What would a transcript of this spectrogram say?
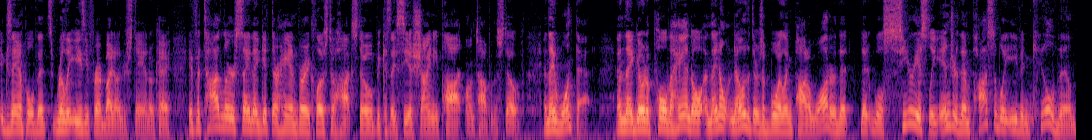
example that's really easy for everybody to understand, okay? If a toddler, say they get their hand very close to a hot stove because they see a shiny pot on top of the stove, and they want that, and they go to pull the handle and they don't know that there's a boiling pot of water that, that will seriously injure them, possibly even kill them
